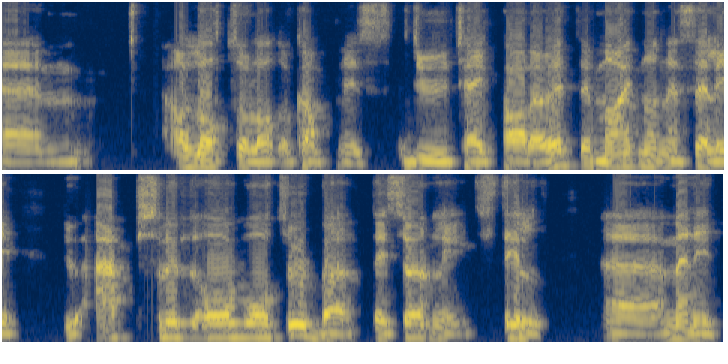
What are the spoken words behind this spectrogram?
um, a lot, a lot of companies do take part of it. They might not necessarily do absolute all water, but they certainly still uh, many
